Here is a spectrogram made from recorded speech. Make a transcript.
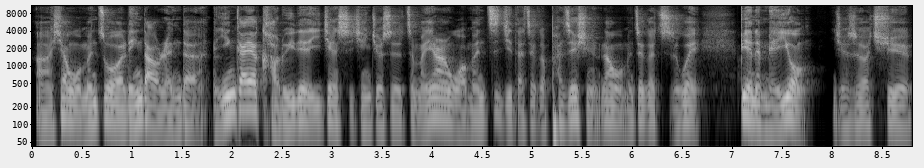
啊，像我们做领导人的，应该要考虑的一件事情就是怎么样我们自己的这个 position，让我们这个职位变得没用。就是说，去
